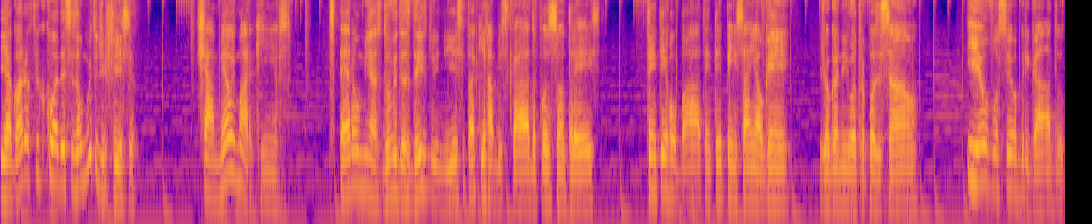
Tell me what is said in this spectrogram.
E agora eu fico com uma decisão muito difícil. Chamel e Marquinhos. Eram minhas dúvidas desde o início, tá aqui rabiscada, posição 3. Tentei roubar, tentei pensar em alguém jogando em outra posição. E eu vou ser obrigado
